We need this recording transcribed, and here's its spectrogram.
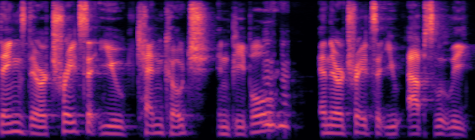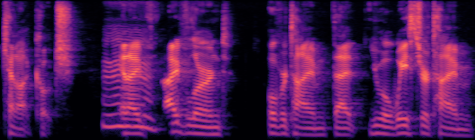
things, there are traits that you can coach in people. Mm-hmm and there are traits that you absolutely cannot coach. Mm. And I've mm. I've learned over time that you will waste your time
